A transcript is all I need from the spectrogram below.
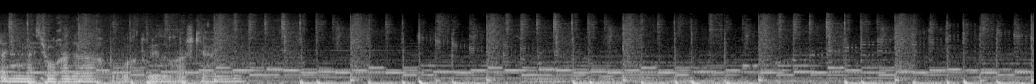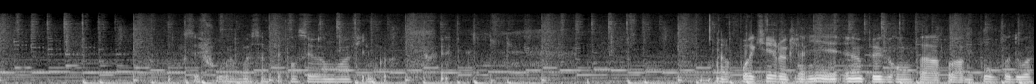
l'animation radar pour voir tous les orages qui arrivent. C'est fou, hein. moi ça me fait penser vraiment à un film quoi. Alors pour écrire le clavier est un peu grand par rapport à mes pauvres doigts.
